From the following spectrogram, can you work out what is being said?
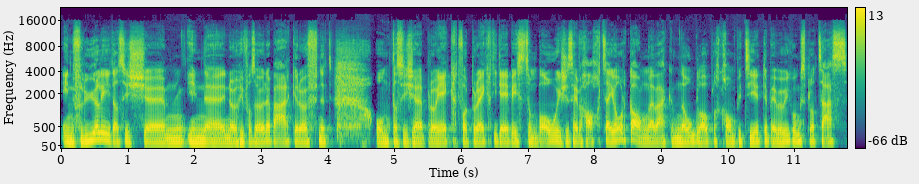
in Flüeli. Das ist ähm, in, äh, in Nähe von Sörenberg eröffnet. Und das ist ein Projekt, von der Projektidee bis zum Bau ist es einfach 18 Jahre gegangen, wegen einem unglaublich komplizierten Bewilligungsprozess.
